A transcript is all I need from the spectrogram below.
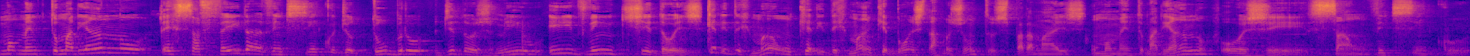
Momento Mariano, terça-feira, 25 de outubro de 2022. Querido irmão, querida irmã, que bom estarmos juntos para mais um Momento Mariano. Hoje são 25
